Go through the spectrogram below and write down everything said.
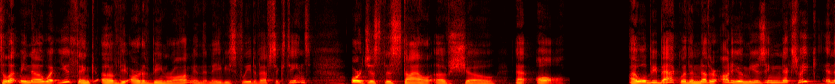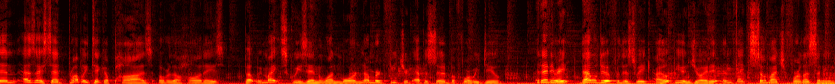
to let me know what you think of The Art of Being Wrong and the Navy's fleet of F 16s, or just this style of show at all. I will be back with another audio musing next week, and then, as I said, probably take a pause over the holidays, but we might squeeze in one more numbered featured episode before we do. At any rate, that'll do it for this week. I hope you enjoyed it, and thanks so much for listening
